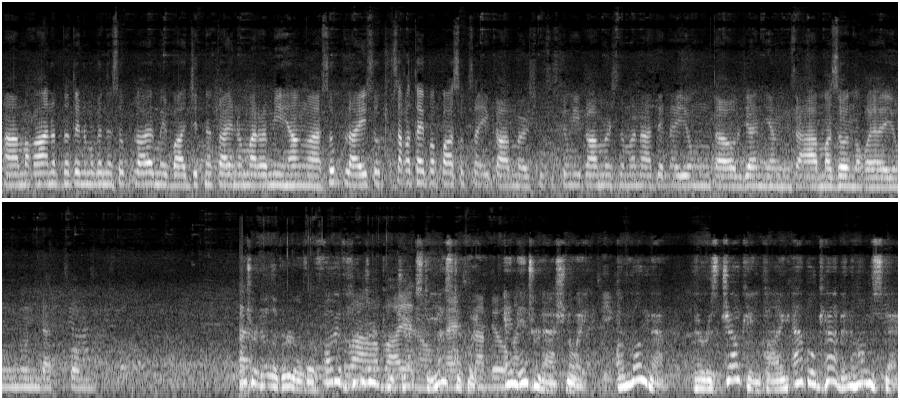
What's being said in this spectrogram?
ah, makahanap natin ng magandang supplier, may budget na tayo ng maramihang ah, supply. So saka tayo papasok sa e-commerce, which is yung e-commerce naman natin ay yung tawag dyan, yung sa Amazon o kaya yung noon.com. Richard delivered over 500 projects domestically and internationally. Among them, there is Jiaqing Pine Apple Cabin Homestay,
